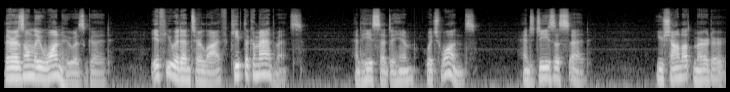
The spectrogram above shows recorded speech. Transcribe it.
There is only one who is good. If you would enter life, keep the commandments. And he said to him, Which ones? And Jesus said, you shall not murder,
